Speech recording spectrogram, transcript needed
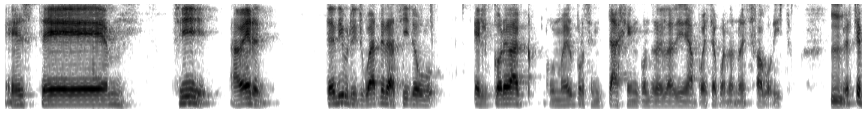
Este, sí, a ver, Teddy Bridgewater ha sido el coreback con mayor porcentaje en contra de la línea apuesta cuando no es favorito. Mm. Este,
